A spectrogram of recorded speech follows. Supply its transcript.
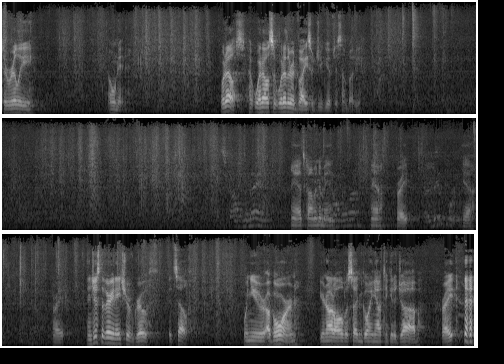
to really own it. What else? What else? What other advice would you give to somebody? It's common to man. Yeah, it's common to man. the only one. Yeah, right. That'd be important. Yeah, right. And just the very nature of growth itself. When you are born, you're not all of a sudden going out to get a job, right?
